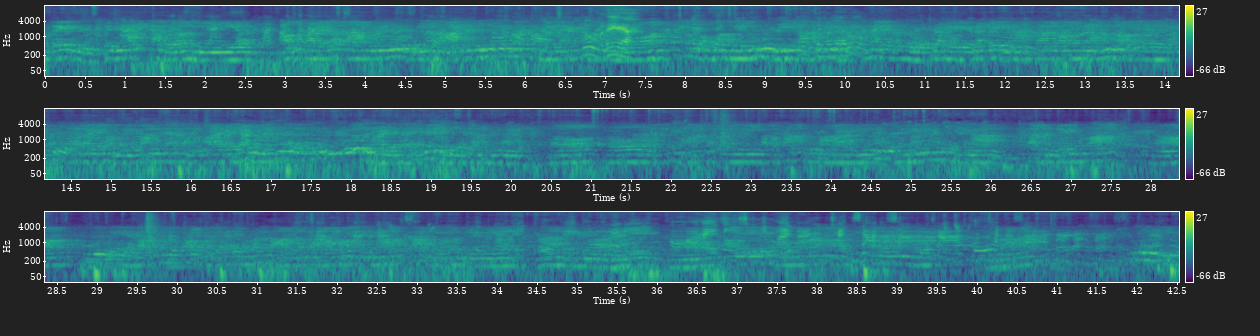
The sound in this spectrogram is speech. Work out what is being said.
เร่งเป็นพระเจ้าระเบียบของใครก็ตามมีลูกมีหลานนี้ไม่ว่าใครนะรูปมาดิอะก็บอกว่ามีลูกมีหลานให้ก ระโดดระเดระเดหน้าตาลอยหลัง ผู้ที่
